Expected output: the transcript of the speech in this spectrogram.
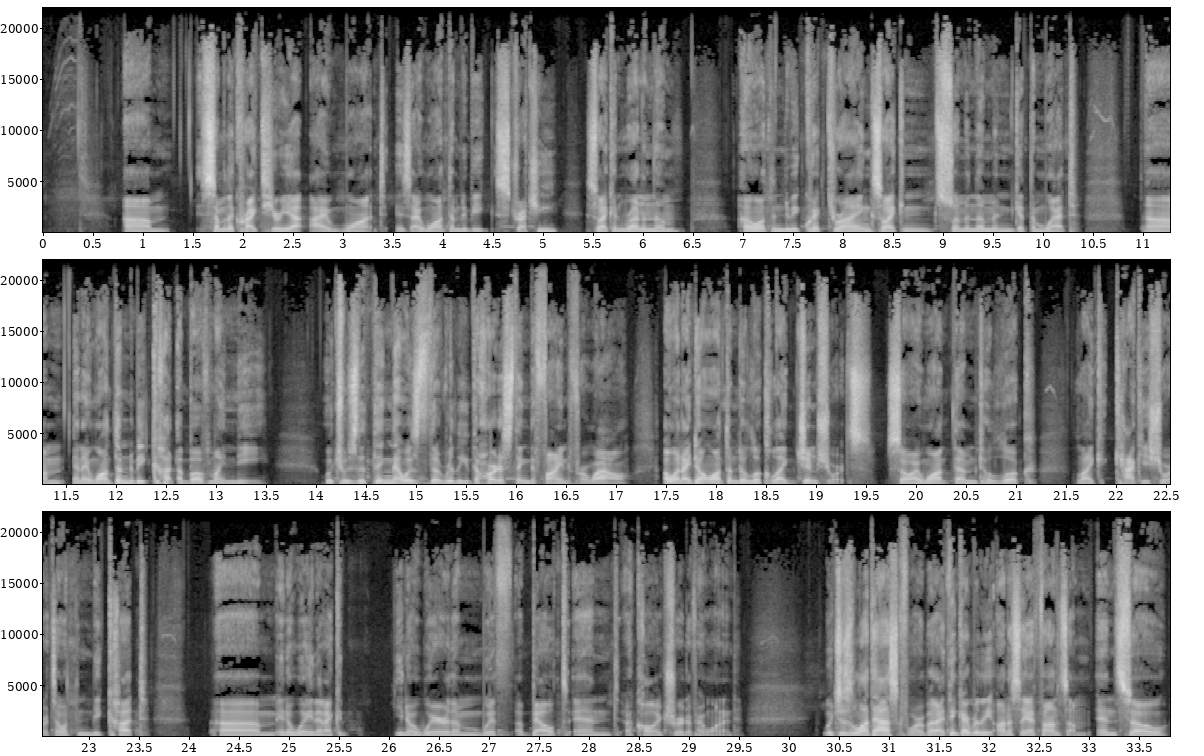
Um, some of the criteria I want is I want them to be stretchy so I can run in them. I want them to be quick drying so I can swim in them and get them wet. Um, and I want them to be cut above my knee, which was the thing that was the really the hardest thing to find for a while. Oh, and I don't want them to look like gym shorts. So I want them to look like khaki shorts. I want them to be cut um, in a way that I could, you know, wear them with a belt and a collared shirt if I wanted which is a lot to ask for, but I think I really, honestly, I found some. And so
